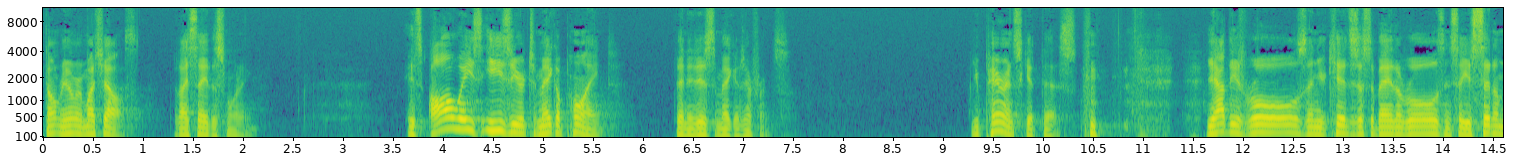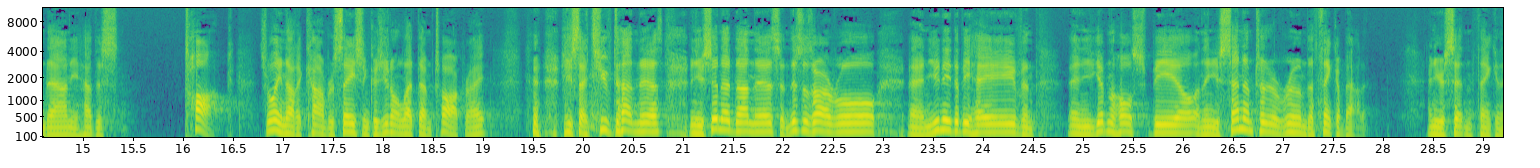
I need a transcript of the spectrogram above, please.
don't remember much else that I say this morning, it's always easier to make a point than it is to make a difference. You parents get this. you have these rules, and your kids disobey the rules, and so you sit them down, you have this talk. It's really not a conversation because you don't let them talk, right? you said, You've done this, and you shouldn't have done this, and this is our rule, and you need to behave, and, and you give them the whole spiel, and then you send them to their room to think about it. And you're sitting thinking,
